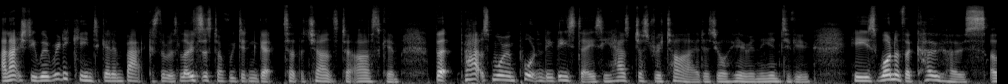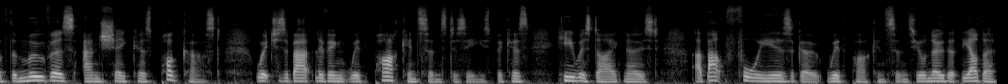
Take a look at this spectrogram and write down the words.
And actually, we're really keen to get him back because there was loads of stuff we didn't get the chance to ask him. But perhaps more importantly, these days, he has just retired, as you'll hear in the interview. He's one of the co hosts of the Movers and Shakers podcast, which is about living with Parkinson's disease because he was diagnosed about four years ago with Parkinson's. You'll know that the other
